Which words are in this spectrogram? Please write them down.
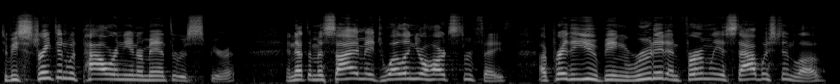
To be strengthened with power in the inner man through his spirit, and that the Messiah may dwell in your hearts through faith. I pray that you, being rooted and firmly established in love,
